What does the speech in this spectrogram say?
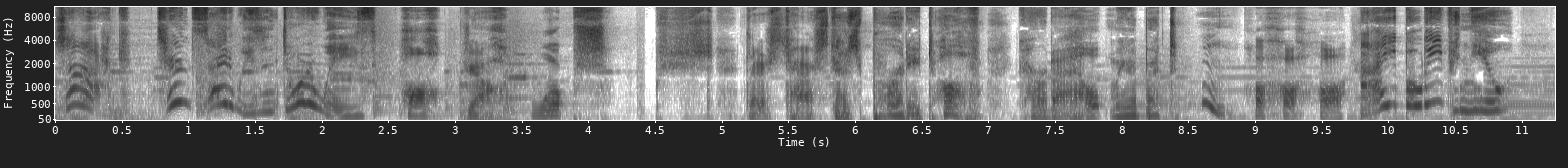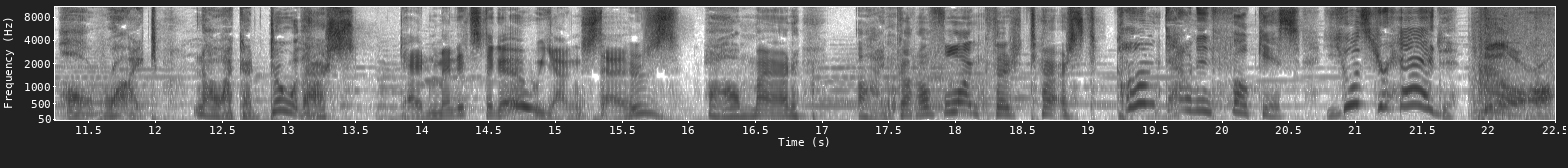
Jock, turn sideways in doorways. Oh, yeah, whoops. Psst, This test is pretty tough. Care to help me a bit? Hmm. Ha ha ha. I believe in you. All right, now I can do this. Ten minutes to go, youngsters. Oh man, I'm gonna flunk this test. Calm down and focus. Use your head. Ugh.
